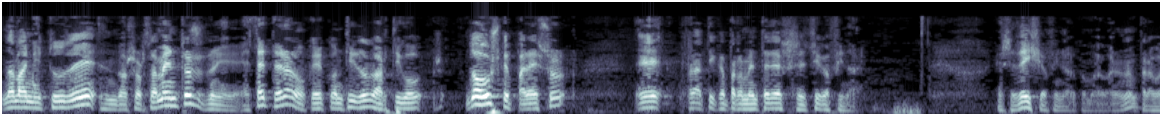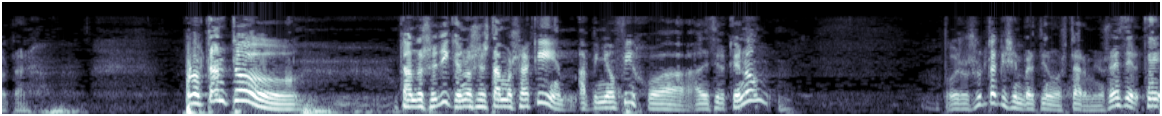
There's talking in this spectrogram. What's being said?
na magnitude dos orzamentos, etc., o que é contido do artigo 2, que para eso é práctica parlamentaria que se chega ao final. Que se deixa ao final, como agora, non? Para votar. Por tanto, cando se di que nos estamos aquí a piñón fijo a, a decir que non, Pois resulta que se invertiron os términos. É dicir, que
